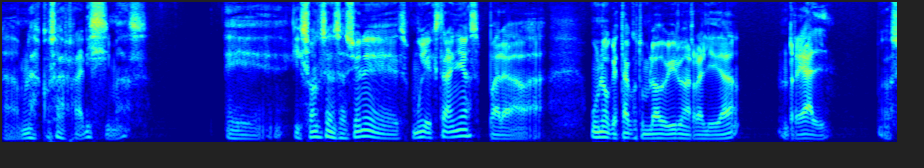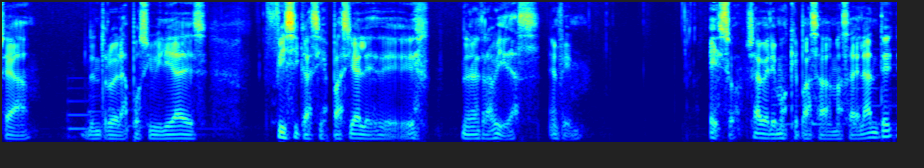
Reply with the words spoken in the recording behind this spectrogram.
a unas cosas rarísimas. Eh, y son sensaciones muy extrañas para uno que está acostumbrado a vivir una realidad real, o sea, dentro de las posibilidades físicas y espaciales de, nuestras vidas. En fin, eso, ya veremos qué pasa más adelante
